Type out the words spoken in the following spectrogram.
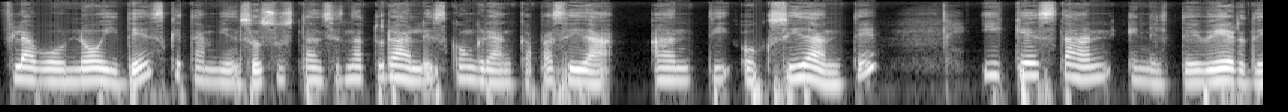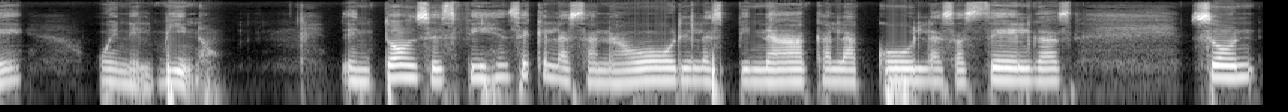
flavonoides, que también son sustancias naturales con gran capacidad antioxidante y que están en el té verde o en el vino. Entonces, fíjense que la zanahoria, la espinaca, la col, las acelgas son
